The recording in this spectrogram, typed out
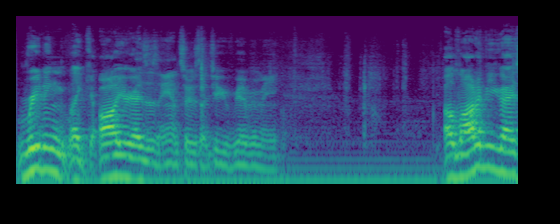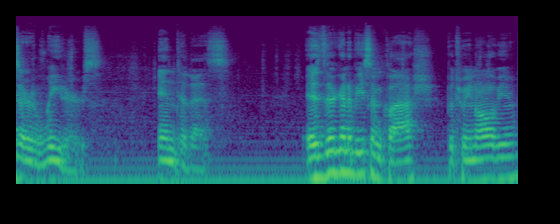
Reading like all your guys' answers that you've given me. A lot of you guys are leaders into this. Is there going to be some clash between all of you?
